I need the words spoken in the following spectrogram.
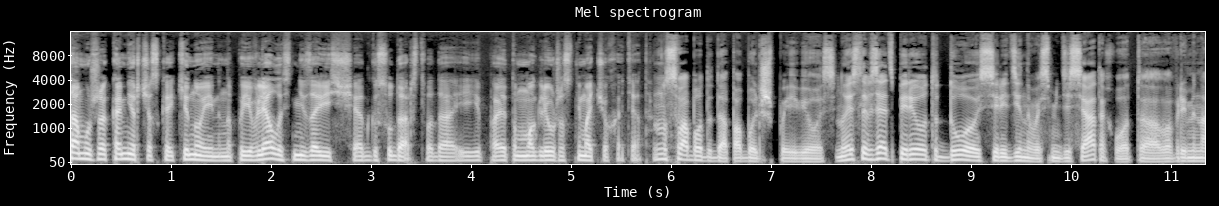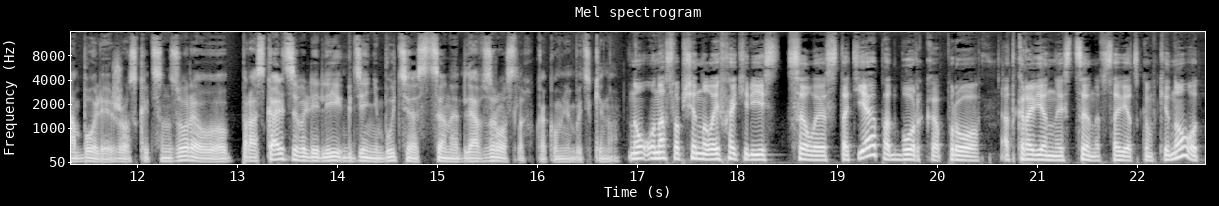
там уже коммерческое кино именно появлялось, независящее от государства, да, и поэтому могли уже снимать, что хотят. Ну, свобода, да, побольше появилась. Но если взять период до середины 80-х, вот а, во времена более жесткой цензуры, проскальзывали ли где-нибудь э, сцены для взрослых в каком-нибудь кино? Ну, у нас вообще на лайфхакере есть целая статья, подборка про откровенные сцены в советском кино. Вот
